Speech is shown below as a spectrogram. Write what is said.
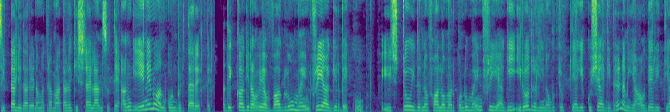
ಸಿಟ್ಟಲ್ಲಿದ್ದಾರೆ ನಮ್ಮ ಹತ್ರ ಮಾತಾಡೋಕ್ಕೆ ಇಷ್ಟ ಇಲ್ಲ ಅನಿಸುತ್ತೆ. ಹಂಗೆ ಏನೇನೋ ಅಂದ್ಕೊಂಡು ಬಿಡ್ತಾರೆ ಅದಕ್ಕಾಗಿ ನಾವು ಯಾವಾಗಲೂ ಮೈಂಡ್ ಫ್ರೀ ಆಗಿರಬೇಕು. ಇಷ್ಟು ಇದನ್ನು ಫಾಲೋ ಮಾಡಿಕೊಂಡು ಮೈಂಡ್ ಫ್ರೀಯಾಗಿ ಇರೋದ್ರಲ್ಲಿ ನಾವು ತೃಪ್ತಿಯಾಗಿ ಖುಷಿಯಾಗಿದ್ದರೆ ನಮಗೆ ಯಾವುದೇ ರೀತಿಯ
